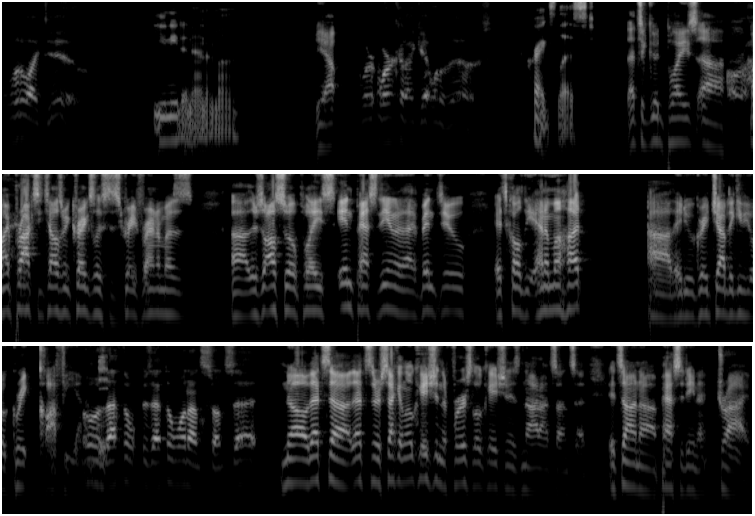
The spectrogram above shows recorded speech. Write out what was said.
What do I do? You need an enema. Yep. Where, where could I get one of those? Craigslist. That's a good place. Uh, All right. my proxy tells me Craigslist is great for enemas. Uh, there's also a place in Pasadena that I've been to. It's called the Enema Hut. Uh, they do a great job. They give you a great coffee. enema. Oh, is that the is that the one on Sunset? No, that's uh, that's their second location. The first location is not on Sunset. It's on uh, Pasadena Drive.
